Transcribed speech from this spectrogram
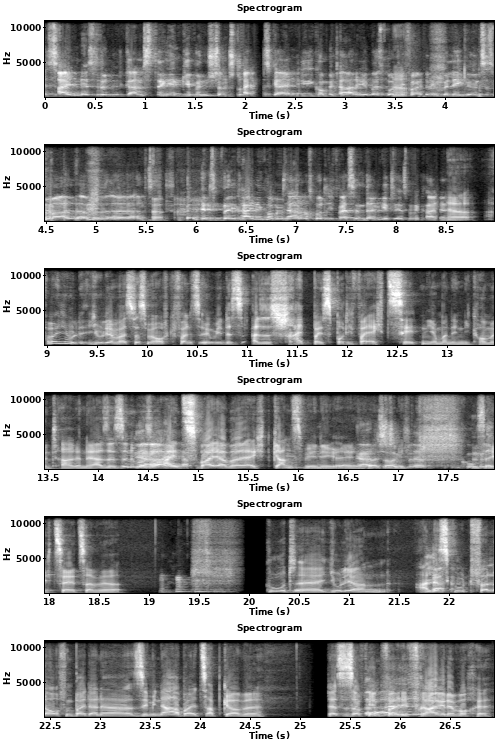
es sei denn, es wird ganz dringend gewünscht, dann schreibt es gerne in die Kommentare hier bei Spotify, ja. dann überlegen wir uns das mal. Aber äh, wenn, wenn, keine Kommentare auf Spotify sind, dann gibt es erstmal keine. Ja, aber Julian, weißt du, was mir aufgefallen ist? Irgendwie das, also es schreibt bei Spotify echt selten jemand in die Kommentare. Ne? Also es sind immer ja, so ein, zwei, aber echt ganz wenig. Ey. Ja, das, stimmt, das ist echt seltsam, ja. gut, äh, Julian, alles gut verlaufen bei deiner Seminararbeitsabgabe? Das ist auf jeden äh, Fall die Frage der Woche.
